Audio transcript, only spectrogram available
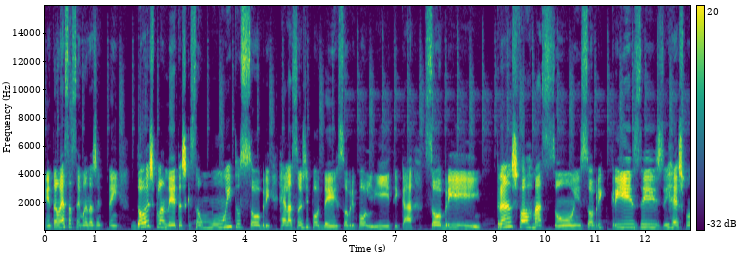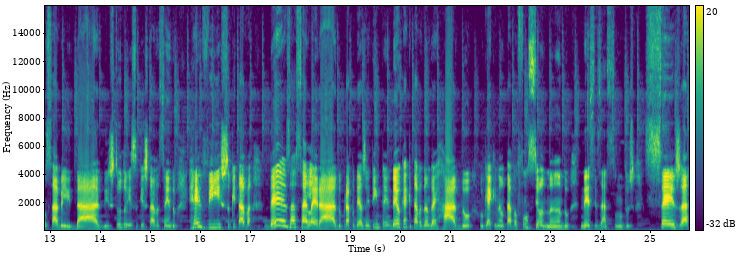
Então, essa semana a gente tem dois planetas que são muito sobre relações de poder, sobre política, sobre transformações, sobre crises e responsabilidades, tudo isso que estava sendo revisto, que estava desacelerado para poder a gente entender o que é que estava dando errado, o que é que não estava funcionando nesses assuntos, seja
